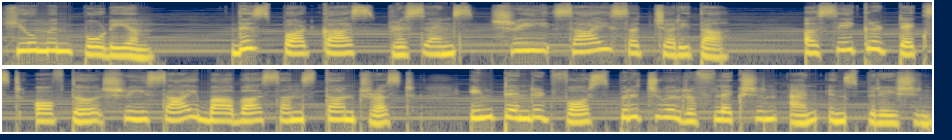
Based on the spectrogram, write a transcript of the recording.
Human Podium. This podcast presents Sri Sai Satcharita, a sacred text of the Sri Sai Baba Sansthan Trust intended for spiritual reflection and inspiration.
